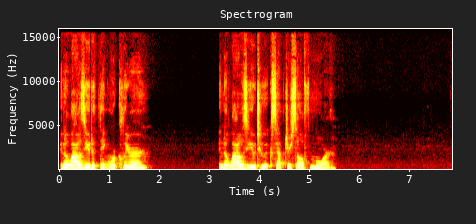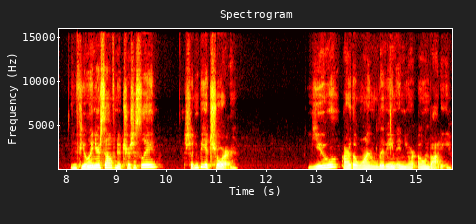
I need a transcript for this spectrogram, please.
It allows you to think more clearer and allows you to accept yourself more. And fueling yourself nutritiously shouldn't be a chore. You are the one living in your own body.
